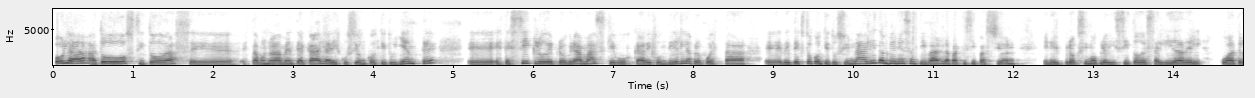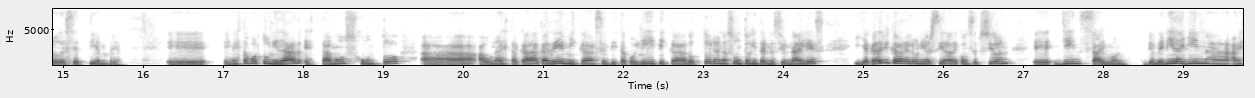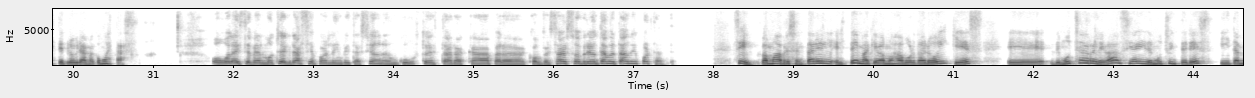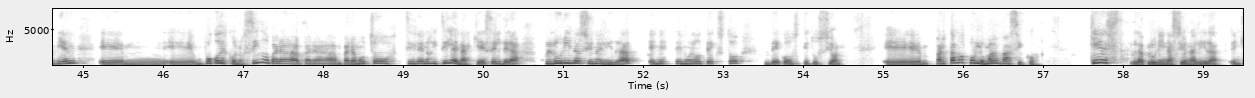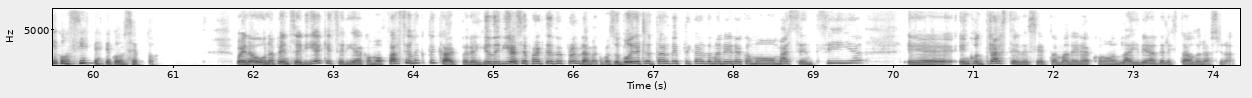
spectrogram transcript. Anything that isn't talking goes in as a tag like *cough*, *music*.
Hola a todos y todas. Eh, estamos nuevamente acá en la discusión constituyente, eh, este ciclo de programas que busca difundir la propuesta eh, de texto constitucional y también incentivar la participación en el próximo plebiscito de salida del 4 de septiembre. en esta oportunidad estamos junto a, a una destacada académica, cientista política, doctora en asuntos internacionales y académica de la Universidad de Concepción, Jean Simon. Bienvenida, Jean, a, este programa. ¿Cómo estás? Hola Isabel, muchas gracias por la invitación. Es un gusto estar acá para conversar sobre un tema tan importante. Sí, vamos a presentar el, tema que vamos a abordar hoy, que es eh, de mucha relevancia y de mucho interés y también em, eh, un poco desconocido para, para, muchos chilenos y chilenas, que es el de la plurinacionalidad en este nuevo texto de constitución. Eh, partamos por lo más básico. ¿Qué es la plurinacionalidad? ¿En qué consiste este concepto? Bueno, una pensaría que sería como fácil explicar, pero yo diría esa parte del problema, como se puede tratar de explicar de manera como más sencilla, eh, en contraste de cierta manera con la idea del Estado Nacional.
